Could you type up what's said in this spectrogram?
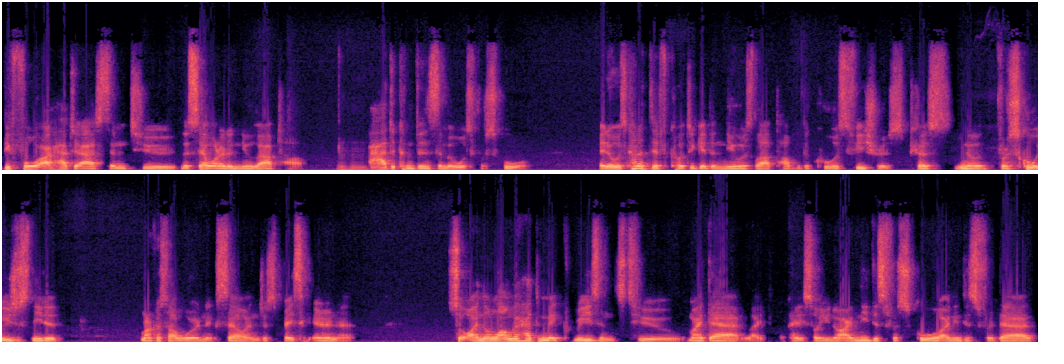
before I had to ask them to let's say I wanted a new laptop, mm-hmm. I had to convince them it was for school, and it was kind of difficult to get the newest laptop with the coolest features because you know for school you just needed Microsoft Word and Excel and just basic internet so I no longer had to make reasons to my dad, like, okay, so you know, I need this for school, I need this for that,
